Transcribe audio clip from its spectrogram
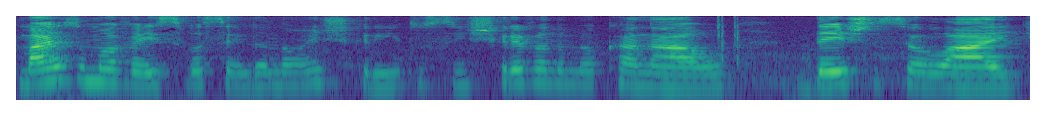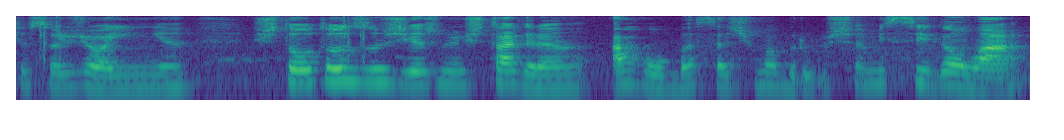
Mais uma vez, se você ainda não é inscrito, se inscreva no meu canal, deixe seu like, o seu joinha. Estou todos os dias no Instagram, arroba Sétima Bruxa. Me sigam lá.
